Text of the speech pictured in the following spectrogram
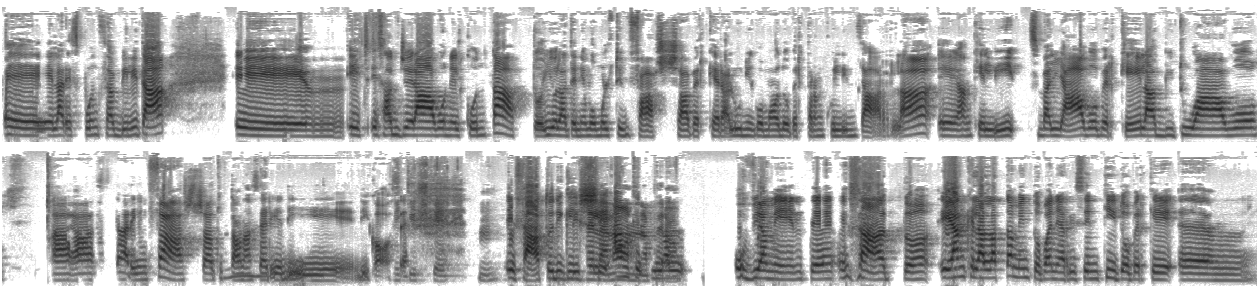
e la responsabilità e, mm, e esageravo nel contatto, io la tenevo molto in fascia perché era l'unico modo per tranquillizzarla e anche lì sbagliavo perché la abituavo a stare in fascia, tutta una serie di, di cose. Di cliché. Mm. Esatto, di cliché. Della nonna, però. Ovviamente, esatto. E anche l'allattamento poi ne ha risentito perché ehm,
